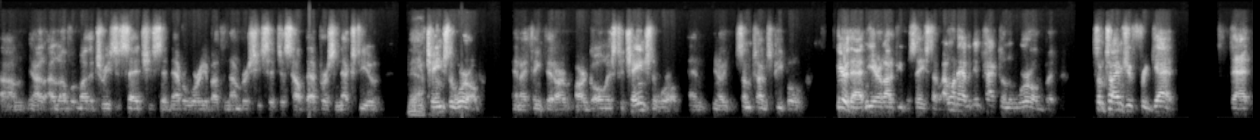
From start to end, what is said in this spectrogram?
um, you know, I love what Mother Teresa said. She said, "Never worry about the numbers." She said, "Just help that person next to you." Yeah, You've changed the world, and I think that our our goal is to change the world. And you know, sometimes people hear that, and you hear a lot of people say stuff. I want to have an impact on the world, but sometimes you forget that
